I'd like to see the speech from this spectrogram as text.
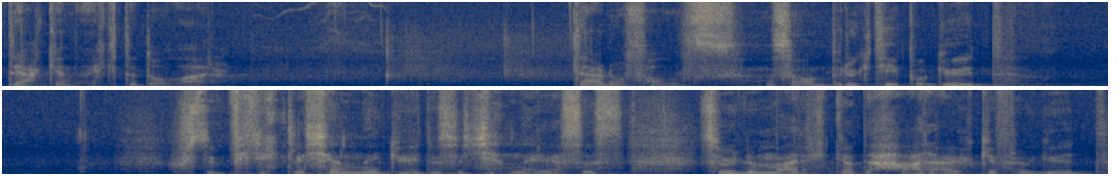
Det er ikke en ekte dollar. Det er noe falskt. Så han, bruk tid på Gud. Hvis du virkelig kjenner Gud, hvis du kjenner Jesus, så vil du merke at det her er jo ikke fra Gud.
